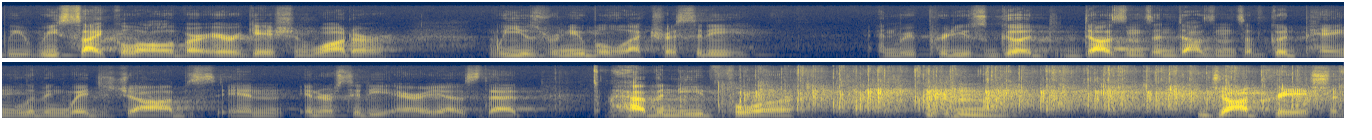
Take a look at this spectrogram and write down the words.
We recycle all of our irrigation water. We use renewable electricity and we produce good, dozens and dozens of good paying living wage jobs in inner city areas that have a need for job creation.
